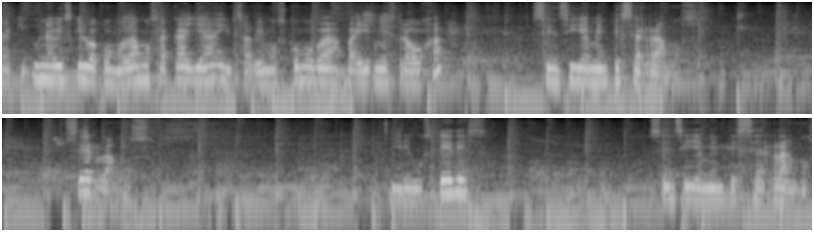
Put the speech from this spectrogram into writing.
Aquí una vez que lo acomodamos acá ya y sabemos cómo va, va a ir nuestra hoja sencillamente cerramos. Cerramos miren ustedes sencillamente cerramos.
